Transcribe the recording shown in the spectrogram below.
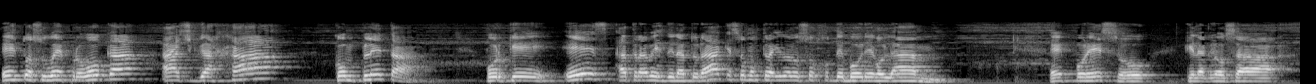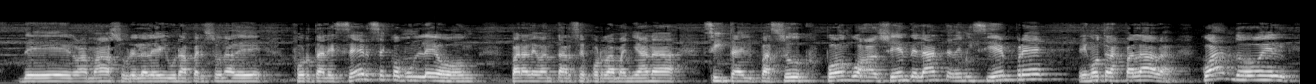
Esto a su vez provoca Ashgaha completa, porque es a través de la Torah que somos traídos a los ojos de Boregolam. Es por eso que la glosa de Ramá sobre la ley, una persona de fortalecerse como un león para levantarse por la mañana, cita el Pasuk, pongo a Hashem delante de mí siempre, en otras palabras, cuando el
